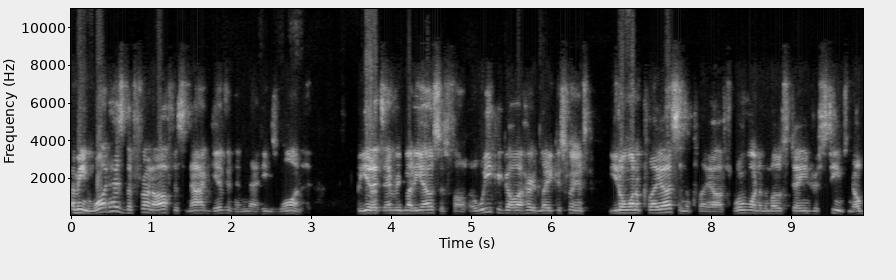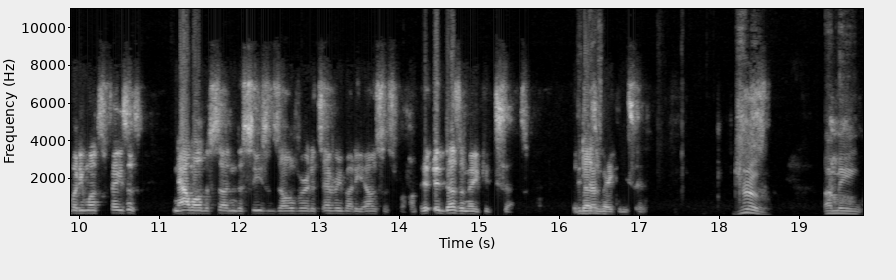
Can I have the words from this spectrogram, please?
I mean, what has the front office not given him that he's wanted? But yet it's everybody else's fault. A week ago, I heard Lakers fans, you don't want to play us in the playoffs. We're one of the most dangerous teams. Nobody wants to face us. Now all of a sudden the season's over and it's everybody else's fault. It, it doesn't make any sense. It, It doesn't doesn't. make any sense. Drew, I mean,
